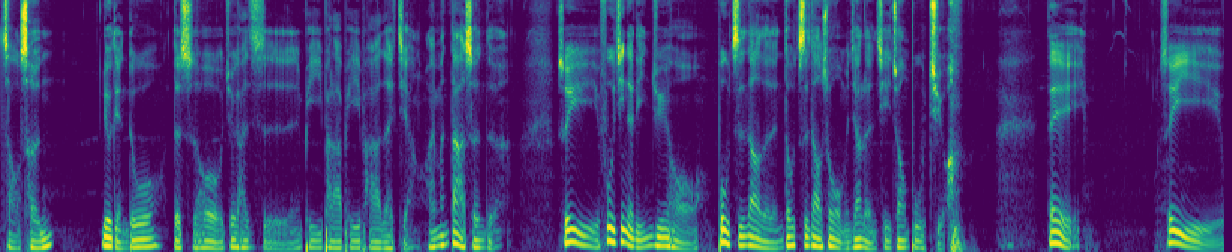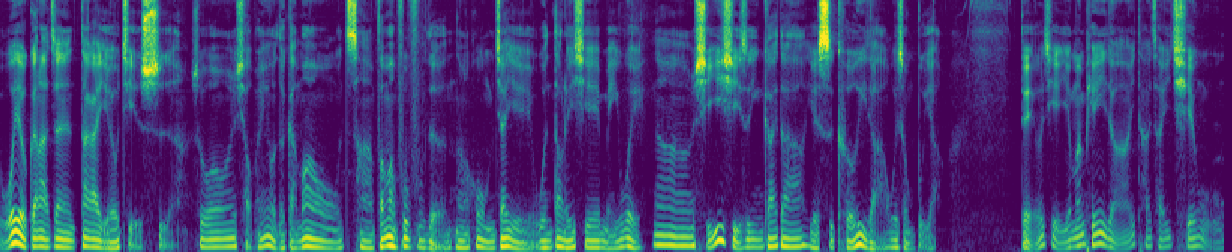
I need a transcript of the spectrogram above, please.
早晨六点多的时候就开始噼里啪啦噼里啪啦在讲，还蛮大声的。所以附近的邻居吼，不知道的人都知道说我们家冷气装不久。对。所以我有跟他在大概也有解释啊，说小朋友的感冒常反反复复的，然后我们家也闻到了一些霉味，那洗一洗是应该的啊，也是可以的啊，为什么不要？对，而且也蛮便宜的啊，一台才一千五，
